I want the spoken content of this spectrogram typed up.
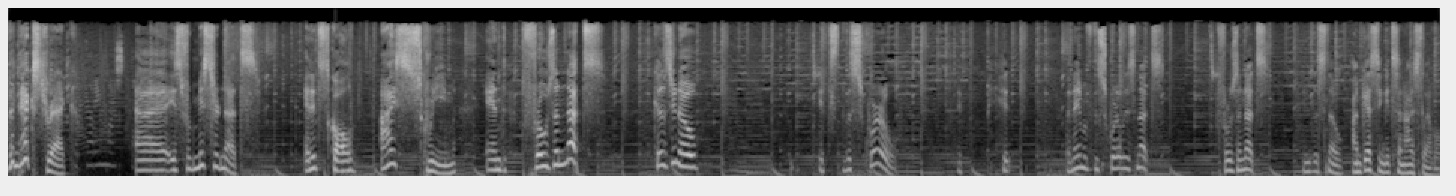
the next track uh, is from Mr. Nutz, and it's called Ice Scream and Frozen Nutz. Because, you know, It's the squirrel. It hit. The name of the squirrel is Nutz. Frozen Nuts in the snow. I'm guessing it's an ice level.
